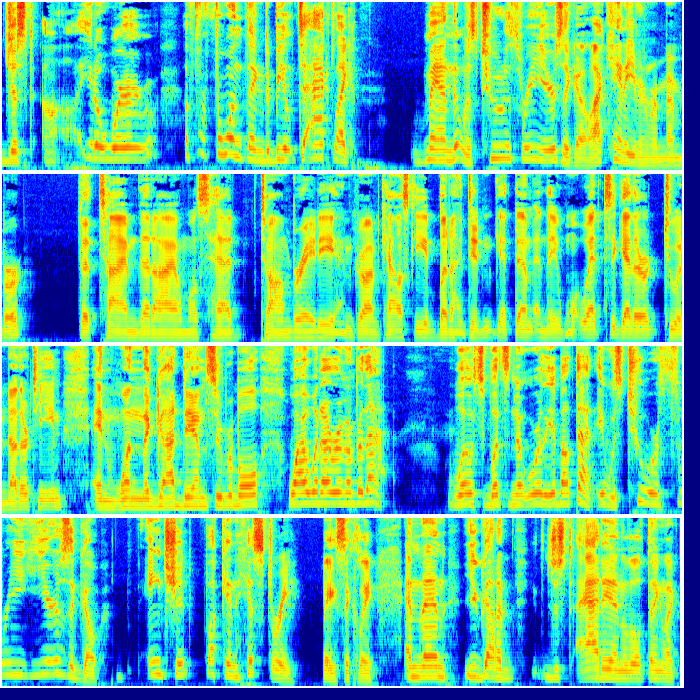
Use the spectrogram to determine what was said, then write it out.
Just, uh, you know, where, for, for one thing, to be, to act like, man, that was two to three years ago. I can't even remember the time that I almost had Tom Brady and Gronkowski, but I didn't get them, and they went together to another team and won the goddamn Super Bowl. Why would I remember that? What's what's noteworthy about that? It was two or three years ago. Ancient fucking history, basically. And then you gotta just add in a little thing like,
